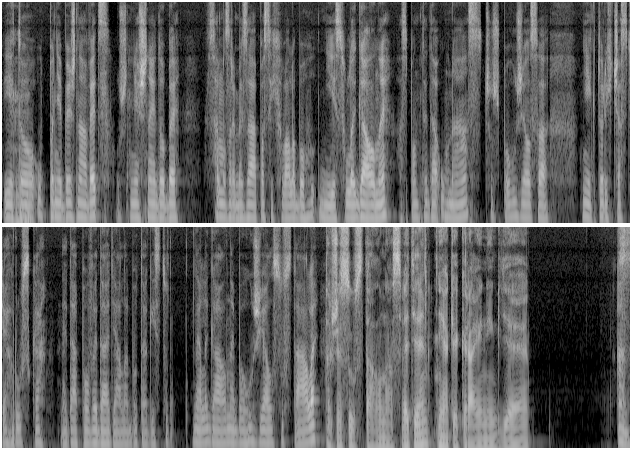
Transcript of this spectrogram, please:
Je to hmm. úplne bežná vec už v dnešnej dobe. Samozrejme zápasy, chvála Bohu, nie sú legálne, aspoň teda u nás, čož bohužiaľ sa v niektorých častiach Ruska nedá povedať, alebo takisto nelegálne, bohužiaľ sú stále. Takže sú stále na svete nejaké krajiny, kde Áno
